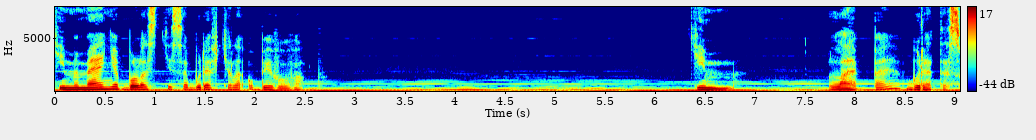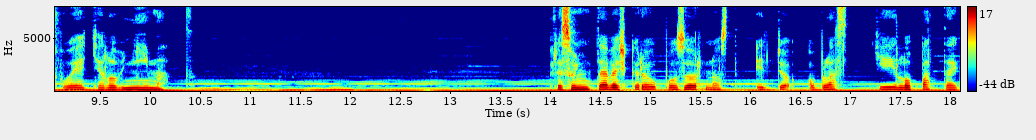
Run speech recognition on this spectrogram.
tím méně bolesti se bude v těle objevovat. Tím lépe budete svoje tělo vnímat. Přesuňte veškerou pozornost i do oblasti lopatek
